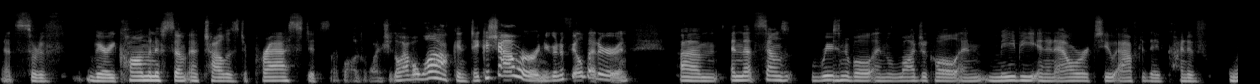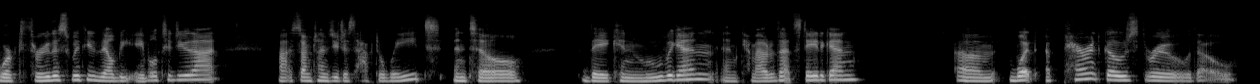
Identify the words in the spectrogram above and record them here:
That's sort of very common if some a child is depressed. It's like, well, why don't you go have a walk and take a shower and you're going to feel better? And um, and that sounds reasonable and logical. And maybe in an hour or two after they've kind of worked through this with you, they'll be able to do that. Uh, sometimes you just have to wait until they can move again and come out of that state again. Um, what a parent goes through, though,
